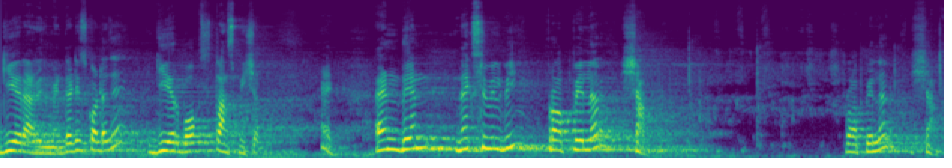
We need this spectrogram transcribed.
gear arrangement. That is called as a gearbox transmission. Right. And then next will be propeller shaft. Propeller shaft.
